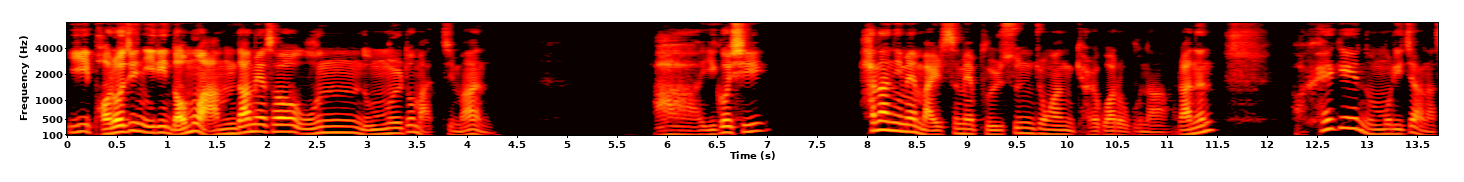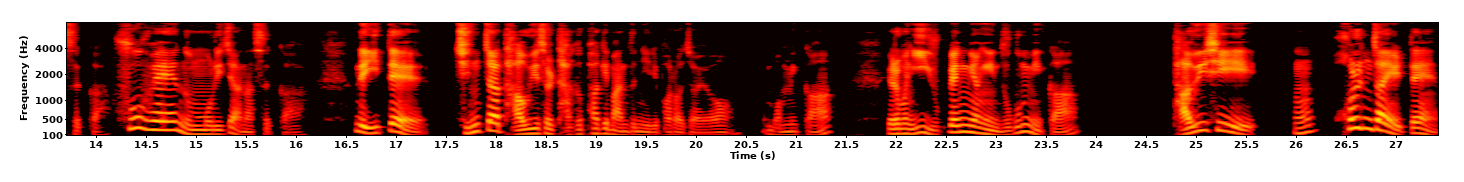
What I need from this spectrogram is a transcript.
이 벌어진 일이 너무 암담해서 운 눈물도 맞지만, 아, 이것이 하나님의 말씀에 불순종한 결과로구나 라는 회개의 눈물이지 않았을까? 후회의 눈물이지 않았을까? 근데 이때 진짜 다윗을 다급하게 만든 일이 벌어져요. 뭡니까? 여러분 이 600명이 누굽니까? 다윗이 응? 혼자일 때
